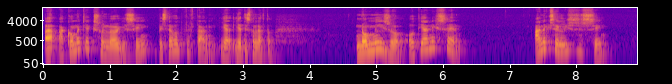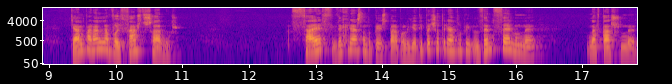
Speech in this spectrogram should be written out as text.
α, ακόμα και αξιολόγηση πιστεύω ότι δεν φτάνει. Για, γιατί στο λέω αυτό; Νομίζω ότι αν είσαι, αν εξελίσσεις εσύ και αν παράλληλα βοηθάς τους άλλους, θα έρθει, δεν χρειάζεται να το πιέσεις πάρα πολύ. Γιατί οι περισσότεροι άνθρωποι δεν θέλουν να φτάσουν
